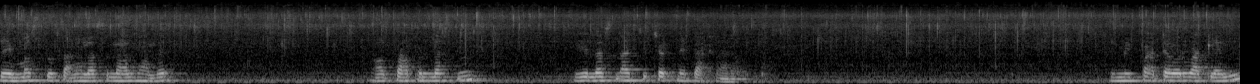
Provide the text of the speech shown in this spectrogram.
ते मस्त चांगला असं लाल झालं आता आपण लसूण ही लसणाची चटणी टाकणार आहोत. मी पाट्यावर वाटलेली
